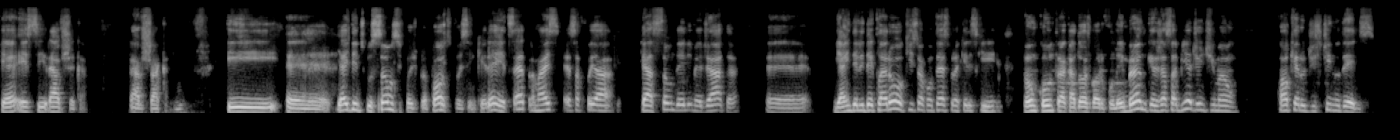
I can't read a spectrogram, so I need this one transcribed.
Que é esse Rav Shaka. Rav Shaka. E, é, e aí tem discussão se foi de propósito, foi sem querer, etc. Mas essa foi a reação dele imediata. É, e ainda ele declarou que isso acontece para aqueles que vão contra a Kadosh Baruch Lembrando que ele já sabia de antemão qual era o destino deles.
